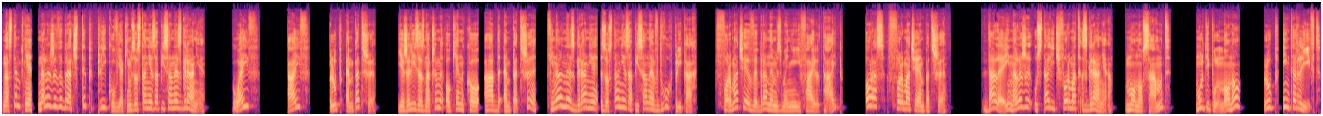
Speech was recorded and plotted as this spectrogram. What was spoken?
Następnie należy wybrać typ pliku, w jakim zostanie zapisane zgranie. WAV, AIF lub MP3. Jeżeli zaznaczymy okienko Add MP3, finalne zgranie zostanie zapisane w dwóch plikach w formacie wybranym z menu File Type oraz w formacie MP3. Dalej należy ustalić format zgrania monosamt, multiple mono lub interleaved.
